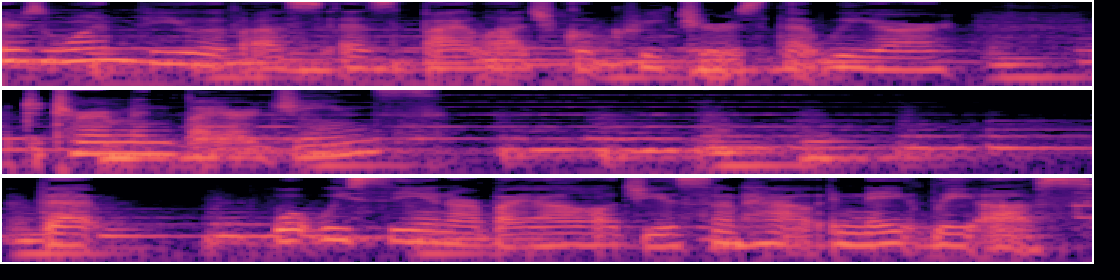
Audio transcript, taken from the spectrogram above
There's one view of us as biological creatures that we are determined by our genes, that what we see in our biology is somehow innately us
